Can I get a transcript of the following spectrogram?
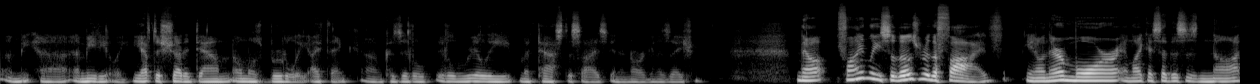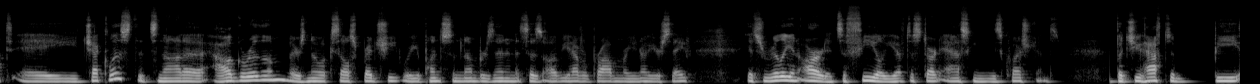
uh, immediately. You have to shut it down almost brutally, I think, because um, it'll it'll really metastasize in an organization. Now, finally, so those were the five, you know, and there are more. And like I said, this is not a checklist. It's not an algorithm. There's no Excel spreadsheet where you punch some numbers in and it says, oh, you have a problem or you know you're safe. It's really an art. It's a feel. You have to start asking these questions. But you have to be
